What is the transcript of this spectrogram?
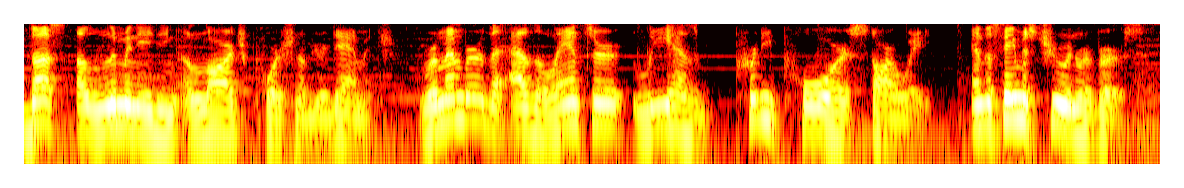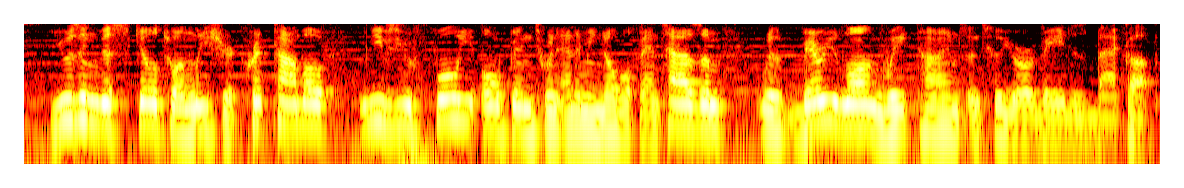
thus eliminating a large portion of your damage. Remember that as a Lancer, Li has pretty poor star weight, and the same is true in reverse. Using this skill to unleash your crit combo leaves you fully open to an enemy Noble Phantasm with very long wait times until your evade is back up.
